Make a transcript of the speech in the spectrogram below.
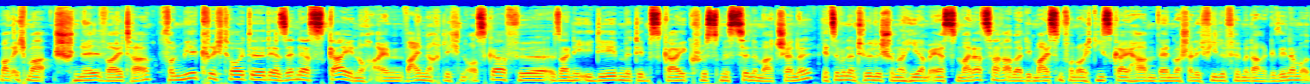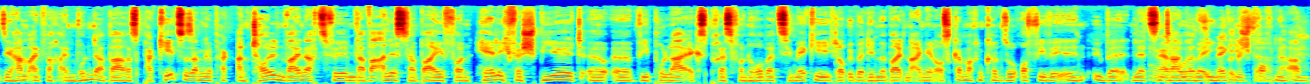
mache ich mal schnell weiter. Von mir kriegt heute der Sender Sky noch einen weihnachtlichen Oscar für seine Idee mit dem Sky Christmas Cinema Channel. Jetzt sind wir natürlich schon hier am ersten Weihnachtstag, aber die meisten von euch, die Sky haben, werden wahrscheinlich viele Filme nachher gesehen haben. Und sie haben einfach ein wunderbares Paket zusammengepackt an tollen Weihnachtsfilmen. Da war alles dabei, von herrlich verspielt äh, äh wie Polar Express von Robert Zemecki, ich glaube, über den wir bald einen eigenen Oscar machen können, so oft wie wir in, über in den letzten ja, Tagen Robert über ihn gesprochen haben.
